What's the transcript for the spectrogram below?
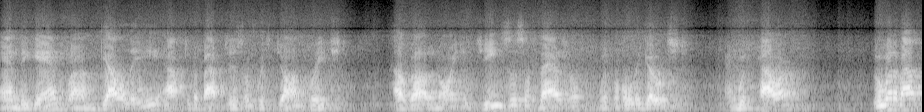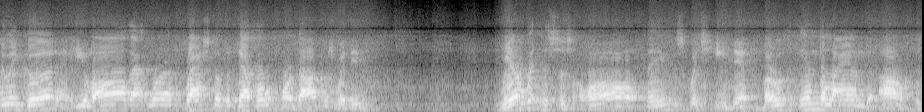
and began from Galilee after the baptism which John preached, how God anointed Jesus of Nazareth with the Holy Ghost and with power, who went about doing good and healed all that were oppressed of the devil, for God was with him. We are witnesses of all things which he did both in the land of the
